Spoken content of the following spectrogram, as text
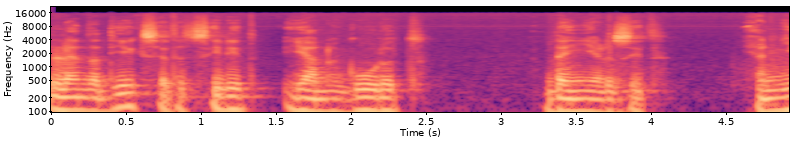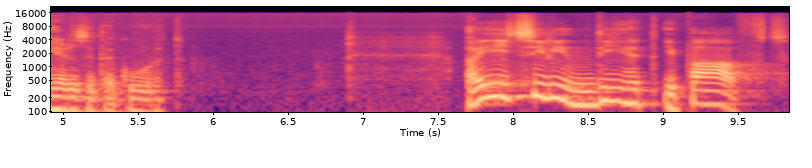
Lënda djegëse e të cilit janë gurët dhe njerëzit, janë njerëzit dhe gurët. Ai i cili ndihet i paaftë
